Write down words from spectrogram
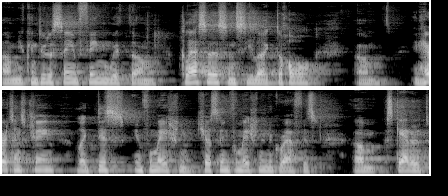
Um, you can do the same thing with um, classes and see like the whole um, inheritance chain. Like this information, just the information in the graph is um, scattered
